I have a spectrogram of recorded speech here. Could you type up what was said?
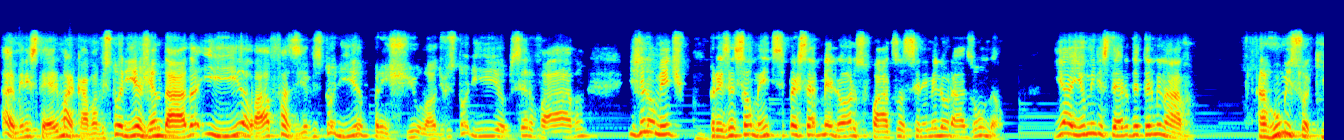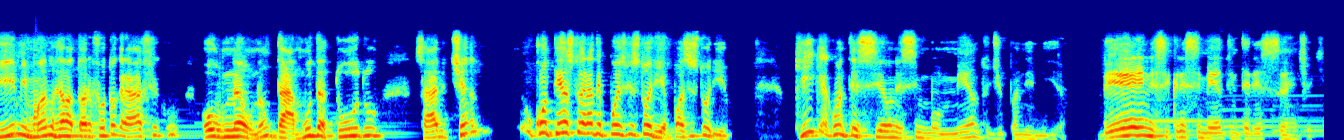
Aí o Ministério marcava a vistoria agendada e ia lá, fazia a vistoria, preenchia o laudo de vistoria, observava, e geralmente, presencialmente, se percebe melhor os fatos a serem melhorados ou não. E aí o Ministério determinava: arruma isso aqui, me manda um relatório fotográfico, ou não, não dá, muda tudo, sabe? Tinha, o contexto era depois vistoria, pós-vistoria. O que, que aconteceu nesse momento de pandemia? Bem nesse crescimento interessante aqui.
